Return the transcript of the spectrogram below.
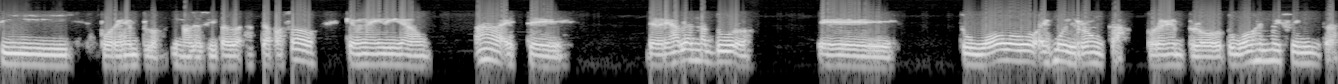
Si, por ejemplo, y no sé si te, ha pasado, que vengan y digan, ah, este, deberías hablar más duro, eh, tu voz es muy ronca, por ejemplo, tu voz es muy finita,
